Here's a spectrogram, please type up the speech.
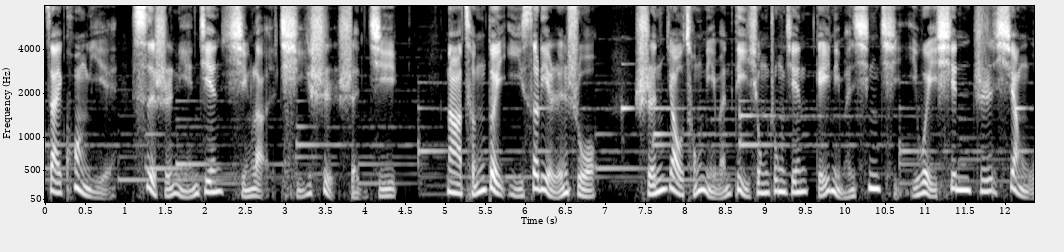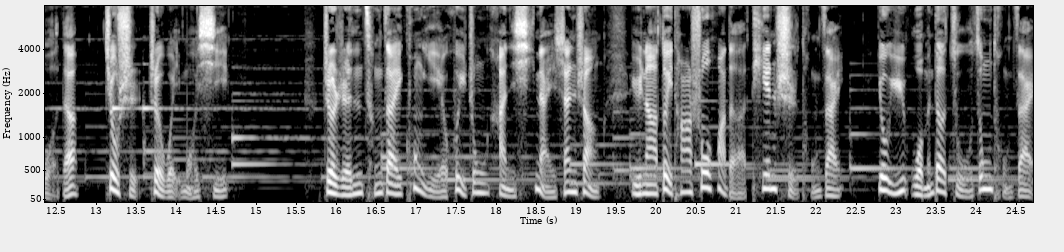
在旷野四十年间行了奇事神迹。那曾对以色列人说。神要从你们弟兄中间给你们兴起一位先知像我的，就是这位摩西。这人曾在旷野会中和西乃山上与那对他说话的天使同在，又与我们的祖宗同在，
